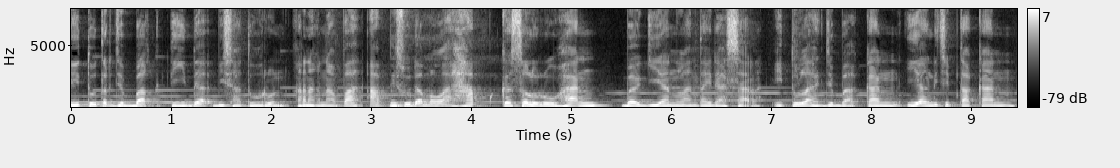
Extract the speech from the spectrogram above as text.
itu terjebak tidak bisa turun. Karena kenapa? Api sudah melahap keseluruhan bagian lantai dasar. Itulah jebakan yang diciptakan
